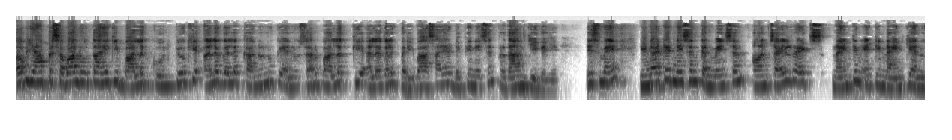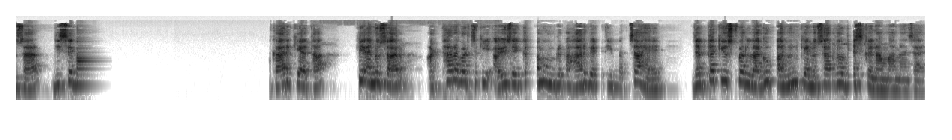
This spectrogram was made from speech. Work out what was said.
अब यहाँ पर सवाल होता है कि बालक कौन, क्योंकि अलग अलग कानूनों के अनुसार बालक की अलग अलग परिभाषा या डेफिनेशन प्रदान की गई है। इसमें United Nation Convention on Child Rights 1989 के अनुसार, जिसे किया था, के अनुसार 18 वर्ष की आयु से कम उम्र का हर व्यक्ति बच्चा है, जब तक कि उस पर लागू कानून के अनुसार वह वयस्क न माना जाए।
